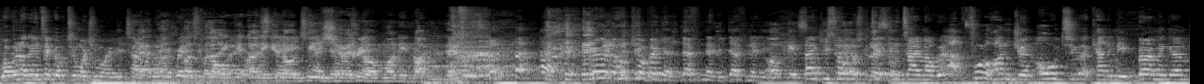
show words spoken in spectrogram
Well, we're not going to take up too much more of your time. Yeah, we're ready to go I didn't get, I didn't get no t-shirt, no money, nothing. we're going to hook you up again, definitely, definitely. Okay. Thank you so much for taking the time out. We're at Full 100 O2 Academy, Birmingham.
